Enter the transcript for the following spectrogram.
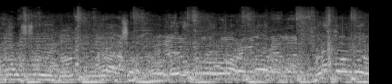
Anadolu Şuru'nun Kıraçoğlu. Buradan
